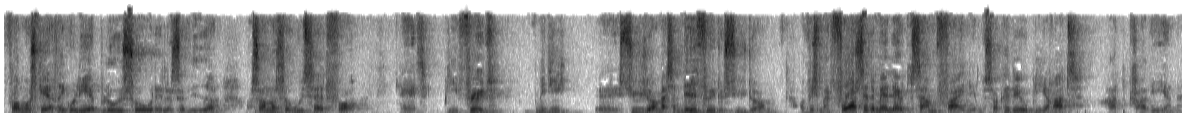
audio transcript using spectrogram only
for måske at regulere blodsukkeret eller så videre. Og så er man så udsat for at blive født med de øh, sygdomme, altså medfødte sygdomme. Og hvis man fortsætter med at lave den samme fejl, jamen, så kan det jo blive ret, ret graverende.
